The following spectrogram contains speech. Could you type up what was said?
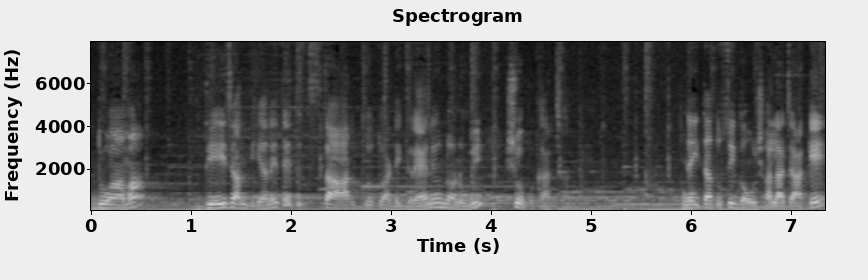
ਦੁਆਵਾਂ ਦੇ ਜਾਂਦੀਆਂ ਨੇ ਤੇ ਸਟਾਰ ਜੋ ਤੁਹਾਡੇ ਗ੍ਰਹਿ ਨੇ, ਉਹਨਾਂ ਨੂੰ ਵੀ ਸ਼ੁਭ ਕਰ ਜਾਂਦੇ ਨਹੀਂ ਤਾਂ ਤੁਸੀਂ ਗਊਸ਼ਾਲਾ ਜਾ ਕੇ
